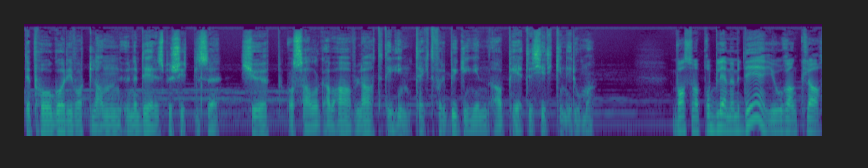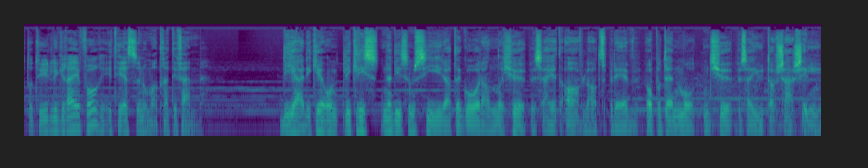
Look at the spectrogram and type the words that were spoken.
Det pågår i vårt land under deres beskyttelse kjøp og salg av avlat til inntekt for byggingen av Peterkirken i Roma. Hva som var problemet med det, gjorde han klart og tydelig greie for i tese nummer 35. De er ikke ordentlig kristne, de som sier at det går an å kjøpe seg et avlatsbrev, og på den måten kjøpe seg ut av skjærsilden.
